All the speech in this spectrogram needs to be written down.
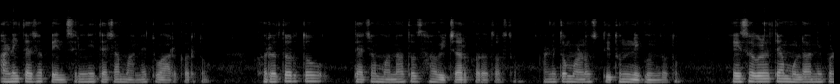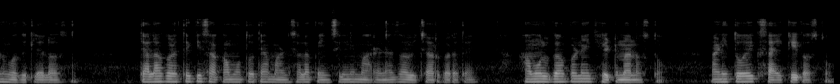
आणि त्याच्या पेन्सिलने त्याच्या मानेत वार करतो. खरं तर तो त्याच्या मनातच हा विचार करत असतो आणि तो माणूस तिथून निघून जातो. हे सगळं त्या मुलाने पण बघितलेलं असतं. त्याला कळते की साकामोतो त्या माणसाला पेन्सिलने मारण्याचा विचार करत आहे. हा मुलगा पण एक हिटमॅन असतो आणि तो एक सायकिक असतो.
